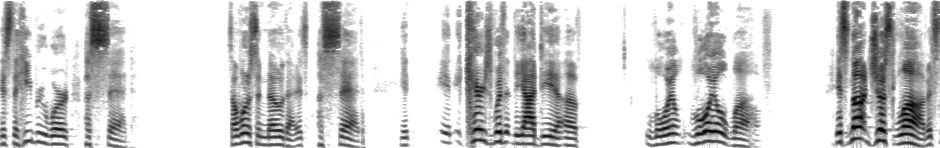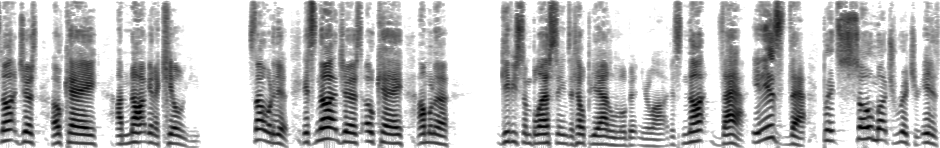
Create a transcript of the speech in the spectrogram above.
It's the Hebrew word hesed. So I want us to know that. It's hesed. It, it, it carries with it the idea of loyal, loyal love. It's not just love. It's not just, okay, I'm not going to kill you. It's not what it is. It's not just, okay, I'm going to give you some blessings and help you out a little bit in your life. It's not that. It is that, but it's so much richer. It is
